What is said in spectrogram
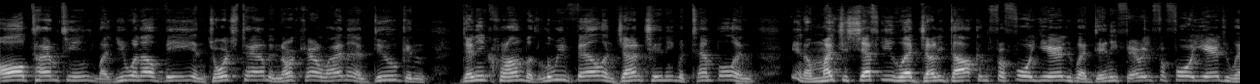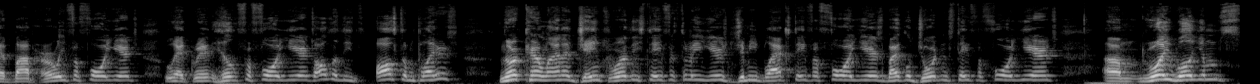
all-time teams like UNLV and Georgetown and North Carolina and Duke and Denny Crum with Louisville and John Chaney with Temple and, you know, Mike Krzyzewski who had Johnny Dawkins for four years, who had Danny Ferry for four years, who had Bob Hurley for four years, who had Grant Hill for four years, all of these awesome players. North Carolina, James Worthy stayed for three years, Jimmy Black stayed for four years, Michael Jordan stayed for four years, um, Roy Williams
